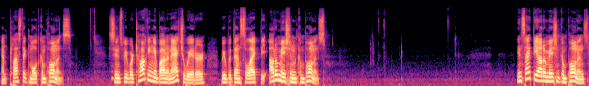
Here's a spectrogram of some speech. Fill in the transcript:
and plastic mold components. Since we were talking about an actuator, we would then select the automation components. Inside the automation components,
